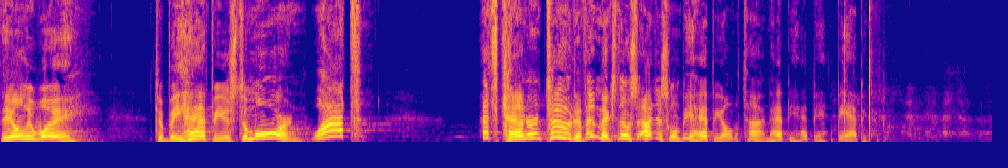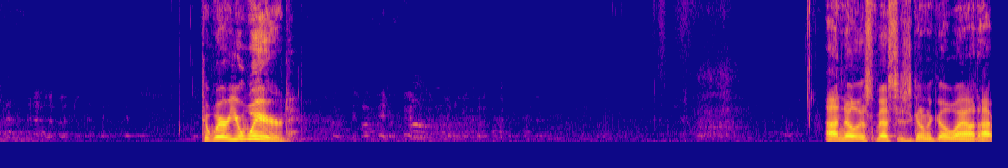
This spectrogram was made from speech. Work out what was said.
The only way to be happy is to mourn. What? That's counterintuitive. That makes no sense. I just want to be happy all the time. Happy, happy, happy, happy. to where you're weird. I know this message is going to go out, I,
